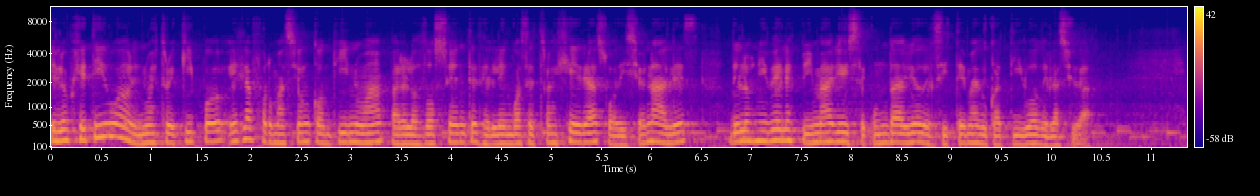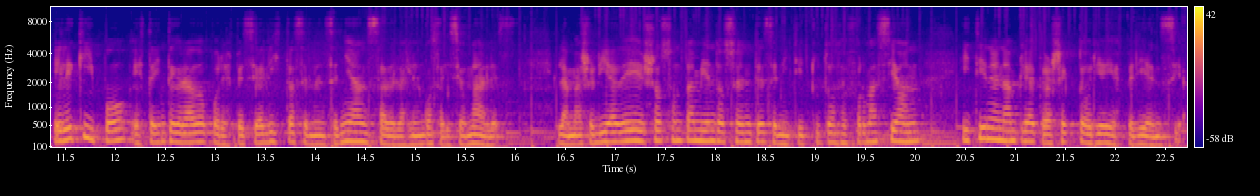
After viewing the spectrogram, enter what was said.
El objetivo de nuestro equipo es la formación continua para los docentes de lenguas extranjeras o adicionales de los niveles primario y secundario del sistema educativo de la ciudad. El equipo está integrado por especialistas en la enseñanza de las lenguas adicionales. La mayoría de ellos son también docentes en institutos de formación y tienen amplia trayectoria y experiencia.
